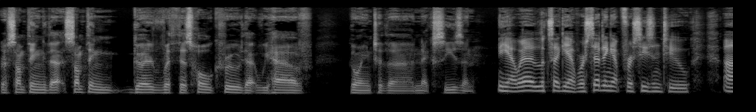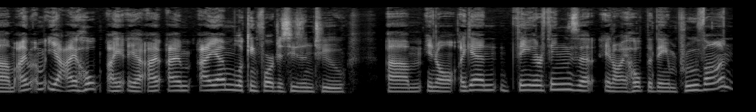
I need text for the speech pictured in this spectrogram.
or something that something good with this whole crew that we have going to the next season. Yeah, well, it looks like yeah, we're setting up for season two. Um, I'm, I'm yeah, I hope I yeah, I, I'm I am looking forward to season two. Um, you know, again, thing there are things that you know I hope that they improve on.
